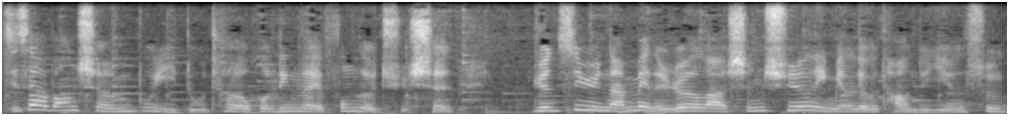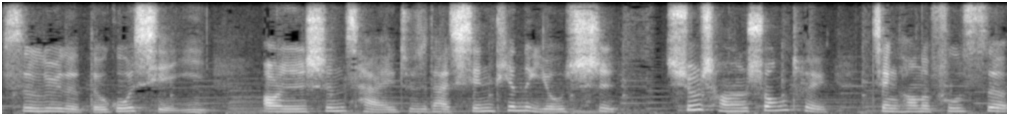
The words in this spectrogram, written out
吉塞尔邦辰不以独特或另类风格取胜，源自于南美的热辣身躯里面流淌着严肃自律的德国血意。傲人身材就是他先天的优势，修长的双腿，健康的肤色，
